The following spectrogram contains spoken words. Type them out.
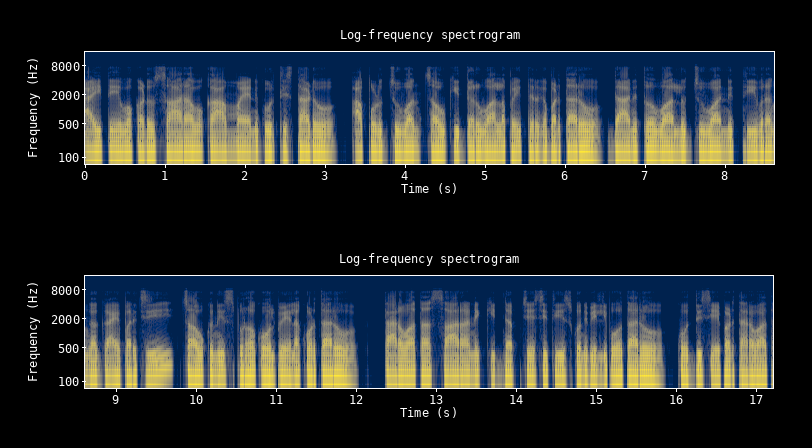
అయితే ఒకడు సారా ఒక అమ్మాయి అని గుర్తిస్తాడు. అప్పుడు జువాన్ చౌక్ ఇద్దరు వాళ్ళపై తిరగబడతారు. దానితో వాళ్ళు జువాన్ని తీవ్రంగా గాయపరిచి చౌక్ని స్పృహ కోల్పోయేలా కొడతారు. తర్వాత సారాని కిడ్నాప్ చేసి తీసుకుని వెళ్ళిపోతారు. కొద్దిసేపటి తర్వాత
